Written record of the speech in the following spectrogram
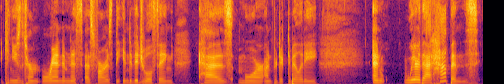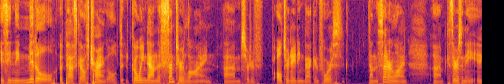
you can use the term randomness as far as the individual thing has more unpredictability. And where that happens is in the middle of Pascal's triangle, going down the center line, um, sort of alternating back and forth down the center line, because um, there isn't a,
